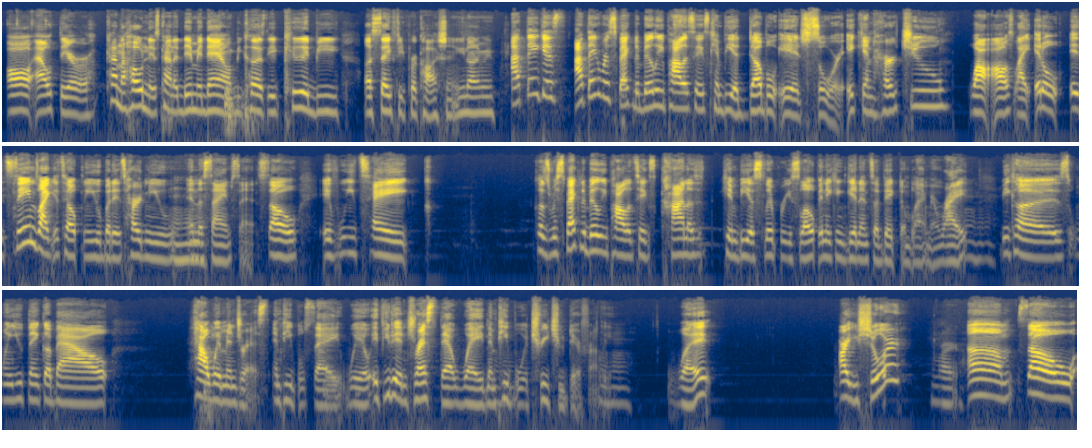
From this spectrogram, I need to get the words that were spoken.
all out there or kind of holding this kind of dim it down because it could be a safety precaution you know what i mean i think it's i think respectability politics can be a double-edged sword it can hurt you while also like it'll it seems like it's helping you but it's hurting you mm-hmm. in the same sense so if we take because respectability politics kind of can be a slippery slope and it can get into victim blaming right mm-hmm because when you think about how women dress and people say, well, if you didn't dress that way, then people would treat you differently. Mm-hmm. What? Are you sure? Right. Um so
